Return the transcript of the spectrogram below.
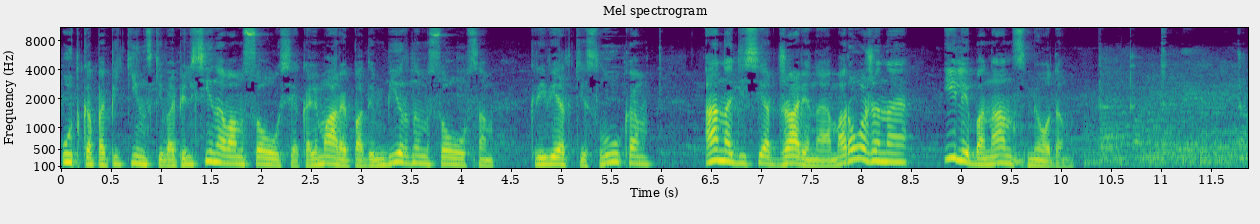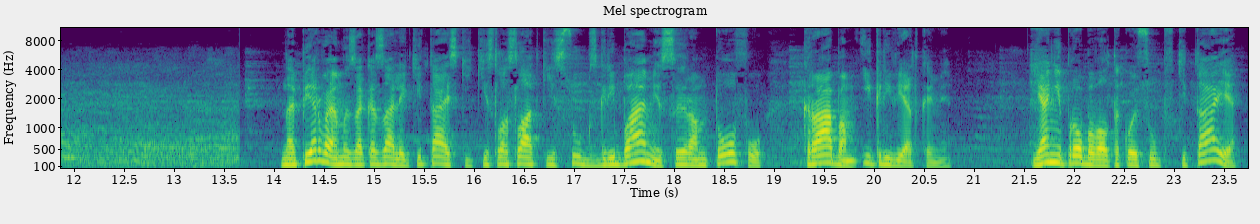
утка по-пекински в апельсиновом соусе, кальмары под имбирным соусом, креветки с луком, а на десерт жареное мороженое или банан с медом. На первое мы заказали китайский кисло-сладкий суп с грибами, сыром тофу, крабом и креветками. Я не пробовал такой суп в Китае –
